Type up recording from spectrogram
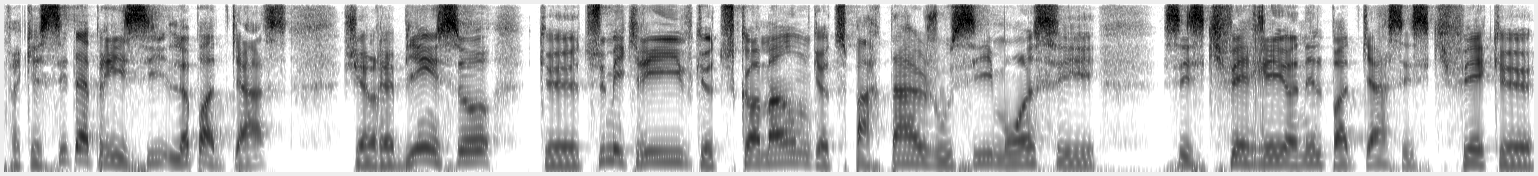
Fait que si tu apprécies le podcast, j'aimerais bien ça que tu m'écrives, que tu commandes, que tu partages aussi. Moi, c'est c'est ce qui fait rayonner le podcast, c'est ce qui fait que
